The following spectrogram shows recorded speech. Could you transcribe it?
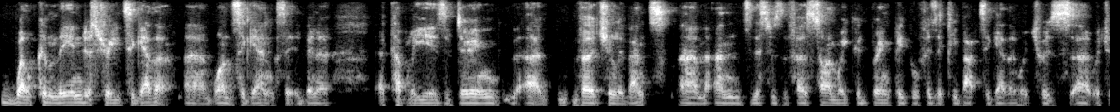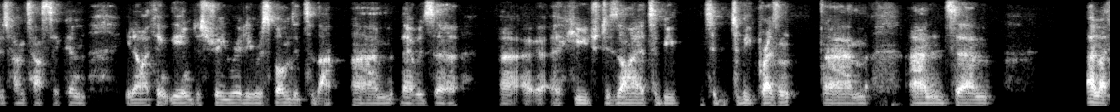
welcome the industry together uh, once again because it had been a, a couple of years of doing uh, virtual events, um, and this was the first time we could bring people physically back together, which was uh, which was fantastic. And you know, I think the industry really responded to that. Um, there was a, a, a huge desire to be to, to be present, um, and um, and I,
